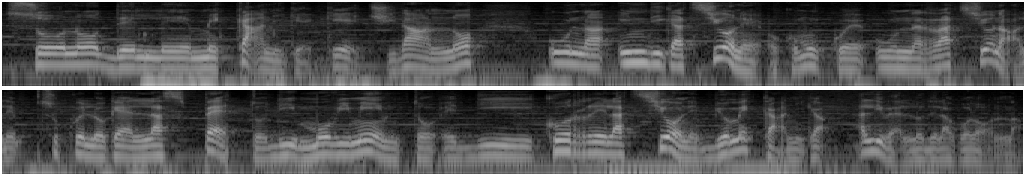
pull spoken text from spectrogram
sono delle meccaniche che ci danno una indicazione o comunque un razionale su quello che è l'aspetto di movimento e di correlazione biomeccanica a livello della colonna.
